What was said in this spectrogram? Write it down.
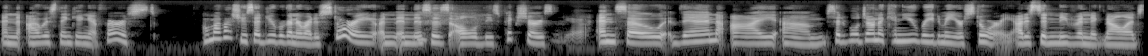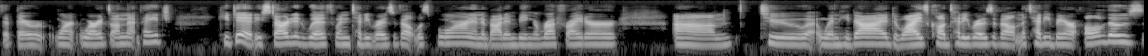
And I was thinking at first, oh my gosh, you said you were going to write a story, and, and this is all of these pictures. Yeah. And so then I um, said, well, Jonah, can you read me your story? I just didn't even acknowledge that there weren't words on that page. He did. He started with when Teddy Roosevelt was born and about him being a Rough Rider um, to when he died, why he's called Teddy Roosevelt and the teddy bear. All of those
